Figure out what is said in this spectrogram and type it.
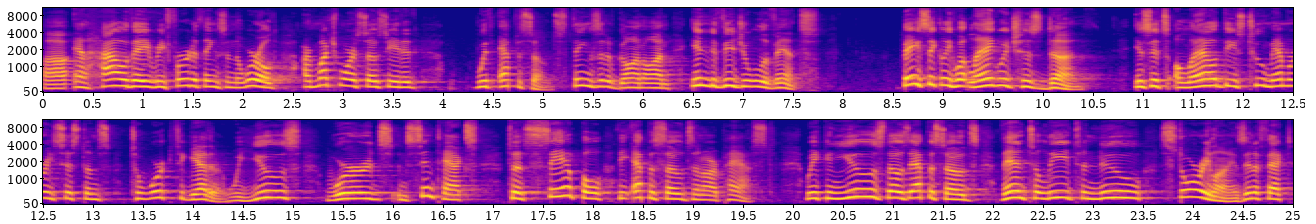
uh, and how they refer to things in the world are much more associated with episodes, things that have gone on, individual events. Basically, what language has done is it's allowed these two memory systems to work together. We use words and syntax to sample the episodes in our past. We can use those episodes then to lead to new storylines. In effect,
